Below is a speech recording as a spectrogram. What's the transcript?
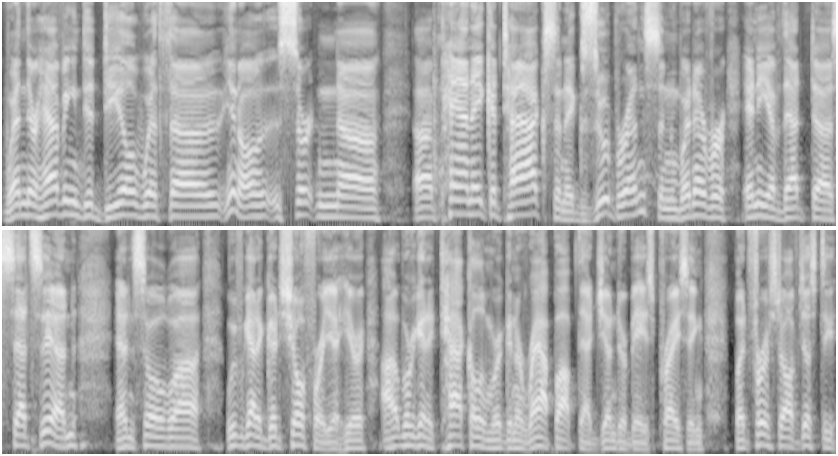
when they're having to deal with, uh, you know, certain uh, uh, panic attacks and exuberance and whenever any of that uh, sets in. And so uh, we've got a good show for you here. Uh, we're going to tackle and we're going to wrap up that gender based pricing. But first off, just to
